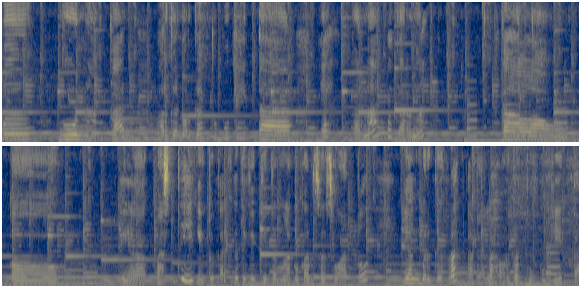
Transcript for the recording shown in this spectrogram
menggunakan organ-organ tubuh kita ya. Karena apa? Karena kalau eh, ya pasti gitu kan ketika kita melakukan sesuatu yang bergerak adalah organ tubuh kita.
